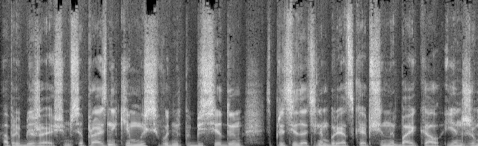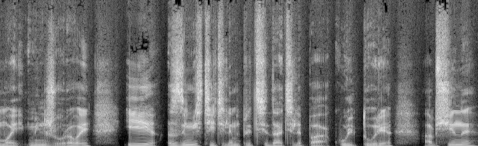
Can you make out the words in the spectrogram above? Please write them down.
о приближающемся празднике мы сегодня побеседуем с председателем бурятской общины Байкал Янжимой Минжуровой и заместителем председателя по культуре общины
